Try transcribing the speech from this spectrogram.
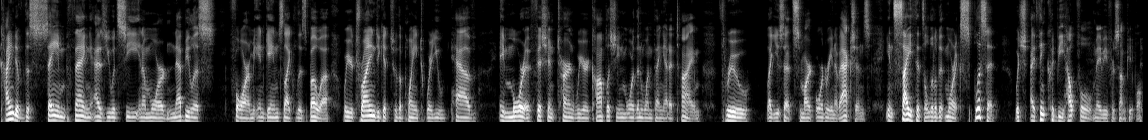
kind of the same thing as you would see in a more nebulous form in games like Lisboa, where you're trying to get to the point where you have a more efficient turn where you're accomplishing more than one thing at a time through, like you said, smart ordering of actions. In Scythe, it's a little bit more explicit, which I think could be helpful maybe for some people.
